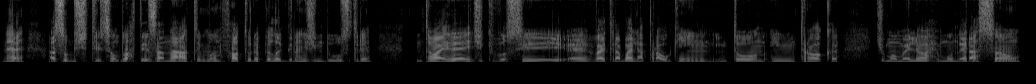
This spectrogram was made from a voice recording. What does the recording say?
Né? A substituição do artesanato e manufatura pela grande indústria. Então, a ideia é de que você é, vai trabalhar para alguém em, torno, em troca de uma melhor remuneração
